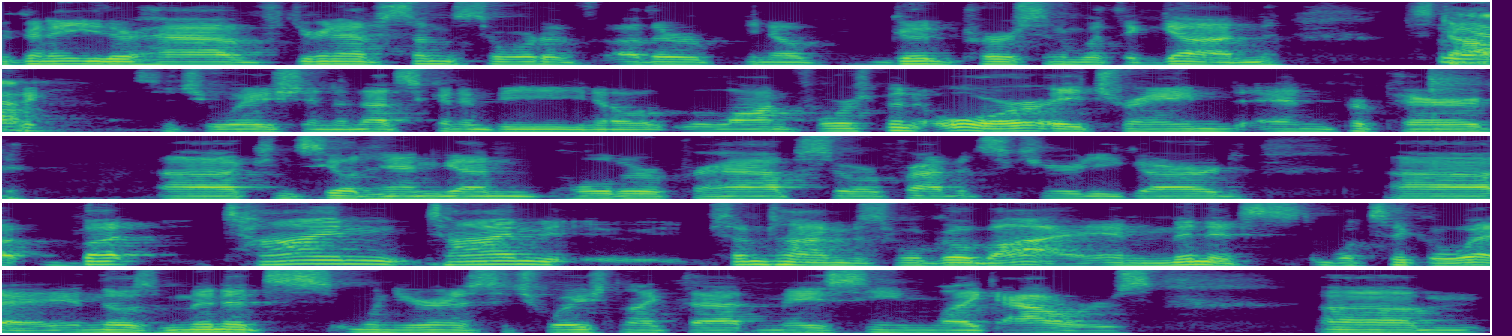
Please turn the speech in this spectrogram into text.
you're going to either have you're going to have some sort of other you know good person with a gun stopping yeah. that situation and that's going to be you know law enforcement or a trained and prepared uh, concealed handgun holder perhaps or private security guard uh, but time time sometimes will go by and minutes will tick away and those minutes when you're in a situation like that may seem like hours um,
